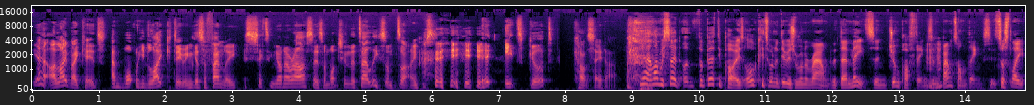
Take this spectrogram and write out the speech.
yeah, I like my kids, and what we'd like doing as a family is sitting on our asses and watching the telly sometimes. it, it's good. Can't say that. Yeah, and like we said, uh, for birthday parties, all kids want to do is run around with their mates and jump off things and bounce on things. It's just like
